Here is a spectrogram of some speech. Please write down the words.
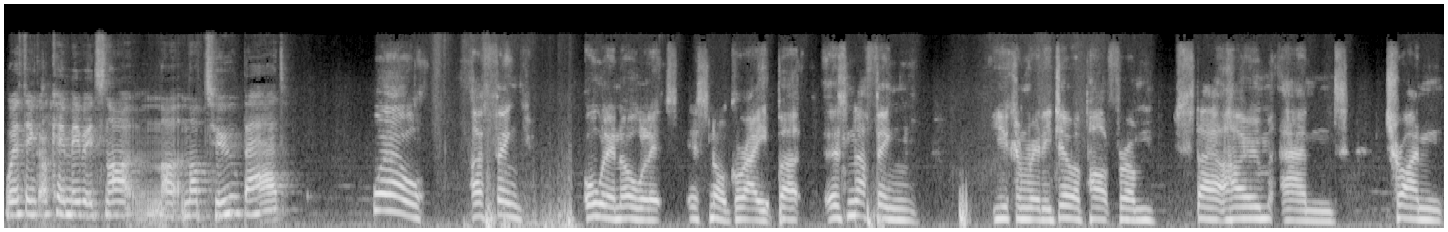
Where you think, okay, maybe it's not not, not too bad. Well, I think all in all, it's it's not great, but there's nothing you can really do apart from stay at home and try and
